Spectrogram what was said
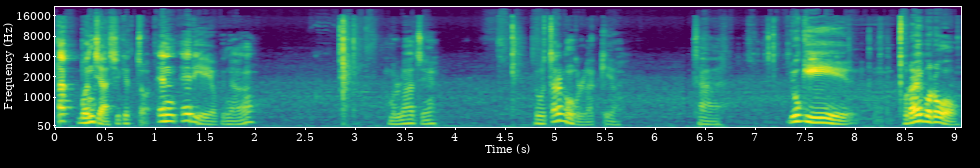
딱 뭔지 아시겠죠? NL이에요, 그냥. 뭘로 하지? 이거 짧은 걸로 할게요. 자, 여기 드라이버로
